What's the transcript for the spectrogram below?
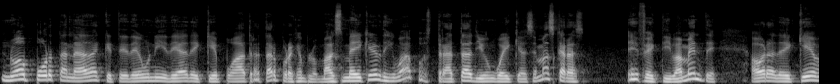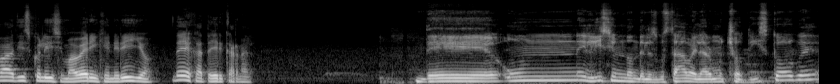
no aporta nada que te dé una idea de qué pueda tratar. Por ejemplo, Max Maker, dijo, ah, pues trata de un güey que hace máscaras. Efectivamente. Ahora, ¿de qué va Disco Elysium? A ver, ingenierillo, déjate ir, carnal. De un Elysium donde les gustaba bailar mucho disco, güey.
